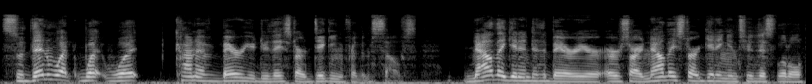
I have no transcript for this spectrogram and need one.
So then what what what kind of barrier do they start digging for themselves? Now they get into the barrier or sorry, now they start getting into this little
